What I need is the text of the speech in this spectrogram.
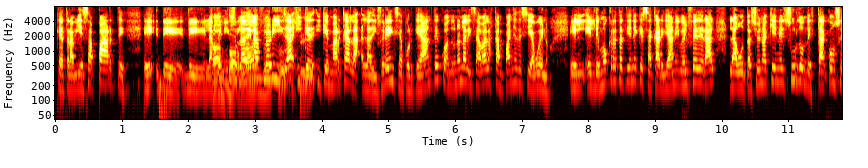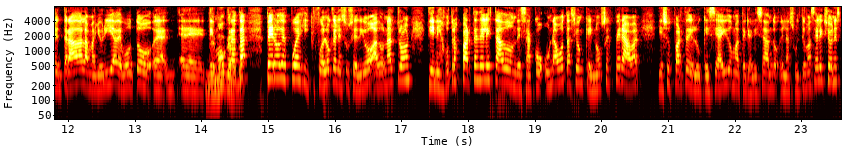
que atraviesa parte eh, de, de, la península de la Florida sí. y, que, y que marca la, la, diferencia, porque antes cuando uno analizaba las campañas decía, bueno, el, el, demócrata tiene que sacar ya a nivel federal la votación aquí en el sur, donde está concentrada la mayoría de voto eh, eh, demócrata, demócrata, pero después, y fue lo que le sucedió a Donald Trump, tienes otras partes del estado donde sacó una votación que no se esperaban, y eso es parte de lo que se ha ido materializando en las últimas elecciones,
